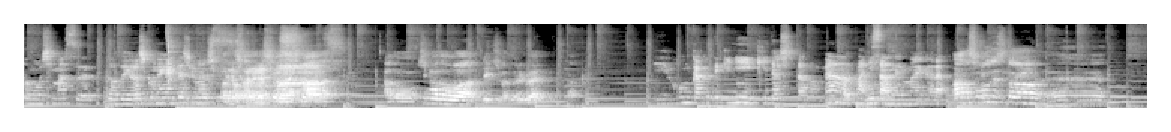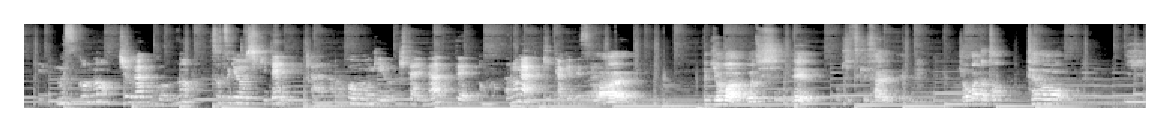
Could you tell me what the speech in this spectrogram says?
と申します。どうぞよろしくお願いいたします。よろしくお願いします。あの着物は歴はどれぐらいですか？えー本格的に着出したのが、まあ、23年前から。あそうですか。へえー。息子の中学校の卒業式であの訪問着を着たいなって思ったのがきっかけです。ーはい。で今日はご自身でお着付けされて今日またとってもいい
